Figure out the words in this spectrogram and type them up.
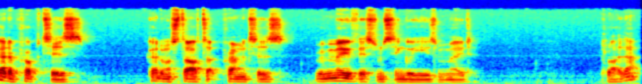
go to properties, go to my startup parameters, remove this from single user mode, apply that.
